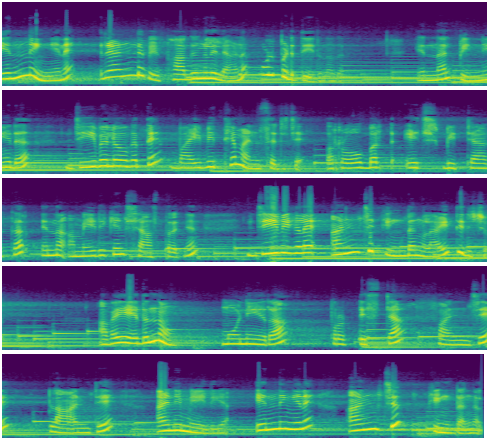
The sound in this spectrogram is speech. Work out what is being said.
എന്നിങ്ങനെ രണ്ട് വിഭാഗങ്ങളിലാണ് ഉൾപ്പെടുത്തിയിരുന്നത്. എന്നാൽ പിന്നീട് ജീവലോകത്തെ വൈവിധ്യം അനുസരിച്ച് റോബർട്ട് എച്ച്. ബിറ്റാക്കർ എന്ന അമേരിക്കൻ ശാസ്ത്രജ്ഞൻ ജീവികളെ അഞ്ച് കിങ്ഡങ്ങളായി തിരിച്ചു. അവ ഏതെന്നോ? Monera Protista Fungi plant Animalia എന്നിങ്ങനെ അഞ്ച് കിങ്ഡങ്ങൾ.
